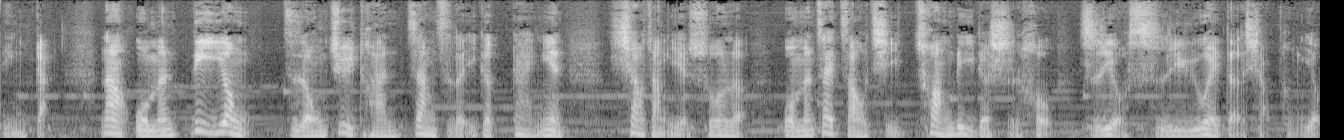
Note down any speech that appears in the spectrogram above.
灵感。那我们利用子龙剧团这样子的一个概念，校长也说了，我们在早期创立的时候只有十余位的小朋友，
